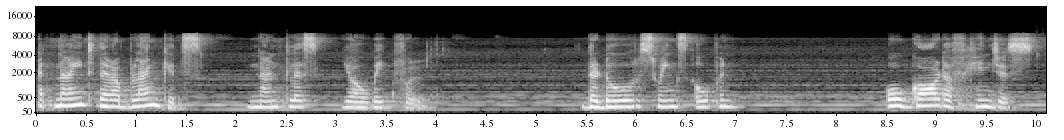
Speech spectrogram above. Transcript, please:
At night there are blankets, nonetheless you're wakeful. The door swings open. O God of hinges,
